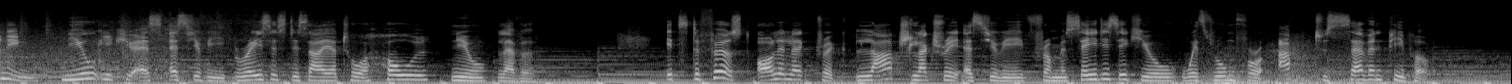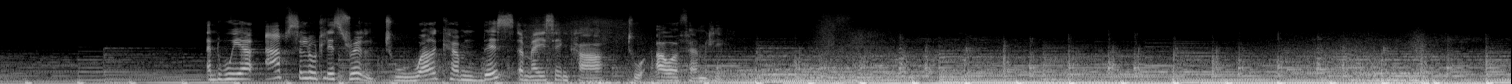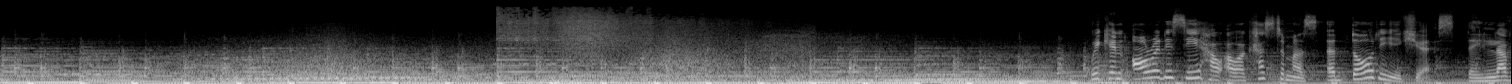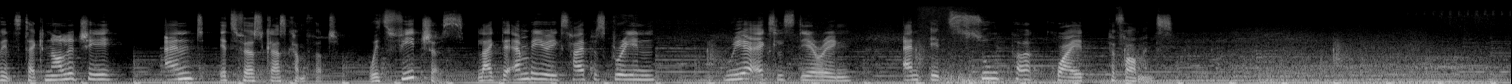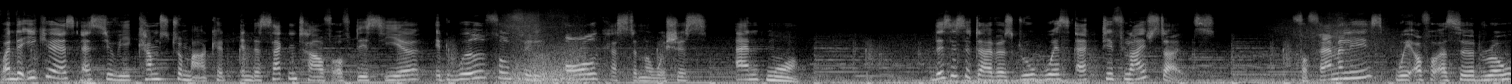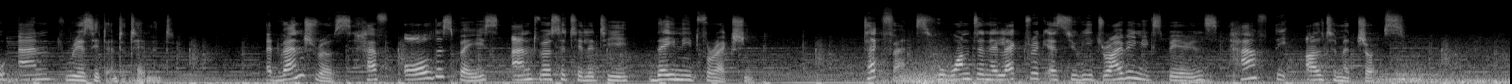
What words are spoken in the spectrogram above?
stunning new EQS SUV raises desire to a whole new level. It's the first all-electric large luxury SUV from Mercedes EQ with room for up to seven people. And we are absolutely thrilled to welcome this amazing car to our family. We can already see how our customers adore the EQS. They love its technology and its first-class comfort. With features like the MBUX Hyperscreen, rear axle steering, and its super quiet performance. When the EQS SUV comes to market in the second half of this year, it will fulfill all customer wishes and more. This is a diverse group with active lifestyles. For families, we offer a third row and rear seat entertainment. Adventurers have all the space and versatility they need for action. Tech fans who want an electric SUV driving experience have the ultimate choice.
